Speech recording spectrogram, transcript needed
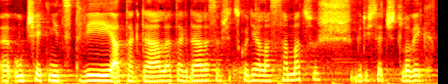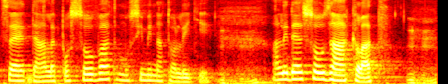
eh, účetnictví a tak dále, tak dále jsem všechno dělala sama, což když se člověk chce dále posouvat, musí mít na to lidi. Mm-hmm. A lidé jsou základ. Mm-hmm.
